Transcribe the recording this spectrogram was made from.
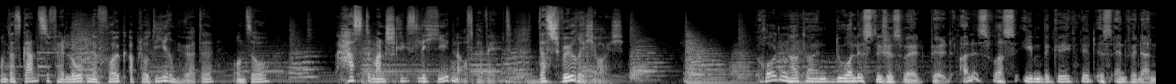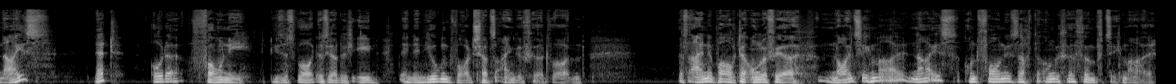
und das ganze verlogene Volk applaudieren hörte und so, hasste man schließlich jeden auf der Welt. Das schwöre ich euch. Holden hat ein dualistisches Weltbild. Alles, was ihm begegnet, ist entweder nice, nett oder phony. Dieses Wort ist ja durch ihn in den Jugendwortschatz eingeführt worden. Das eine braucht er ungefähr 90 Mal, nice, und phony sagt er ungefähr 50 Mal.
